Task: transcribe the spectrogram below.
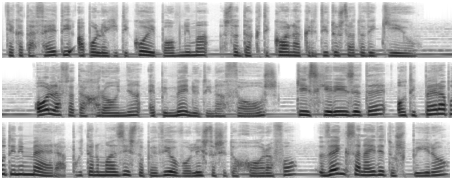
και καταθέτει απολογητικό υπόμνημα στον τακτικό ανακριτή του στρατοδικείου. Όλα αυτά τα χρόνια επιμένει ότι είναι αθώος και ισχυρίζεται ότι πέρα από την ημέρα που ήταν μαζί στο πεδίο βολής στο Σιτοχώραφο, δεν ξαναείδε το Σπύρο,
